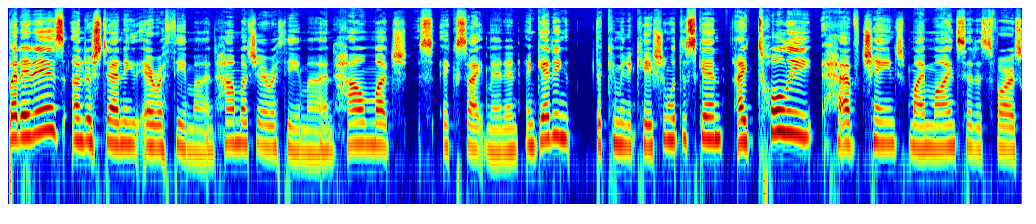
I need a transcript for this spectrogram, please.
But it is understanding erythema and how much erythema and how much excitement and, and getting the communication with the skin. I totally have changed my mindset as far as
